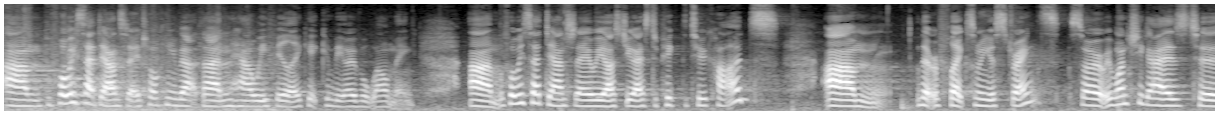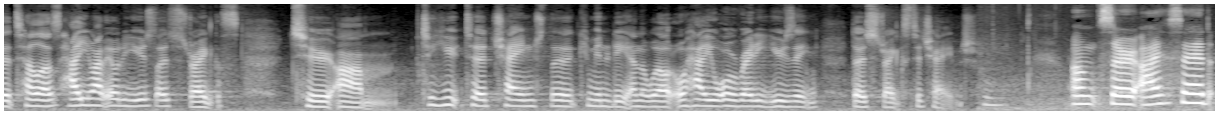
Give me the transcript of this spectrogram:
um, before we sat down today talking about that and how we feel like it can be overwhelming, um, before we sat down today, we asked you guys to pick the two cards um, that reflect some of your strengths. So, we want you guys to tell us how you might be able to use those strengths to um, to you to change the community and the world, or how you're already using those strengths to change. Um, so I said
